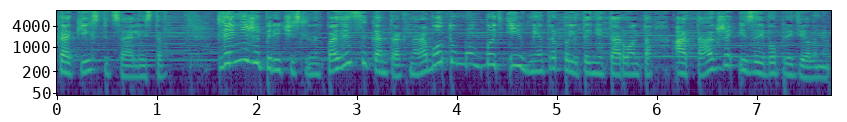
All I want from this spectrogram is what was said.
Каких специалистов? Для ниже перечисленных позиций контракт на работу мог быть и в метрополитене Торонто, а также и за его пределами.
